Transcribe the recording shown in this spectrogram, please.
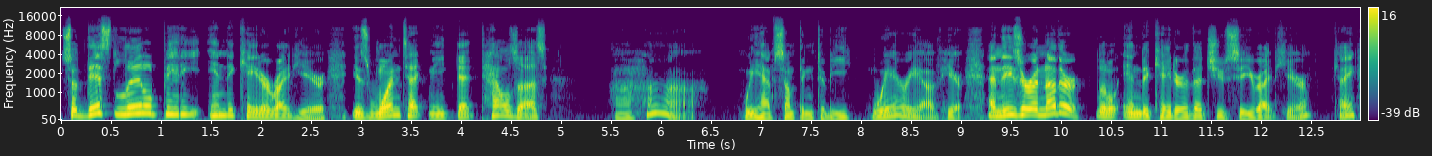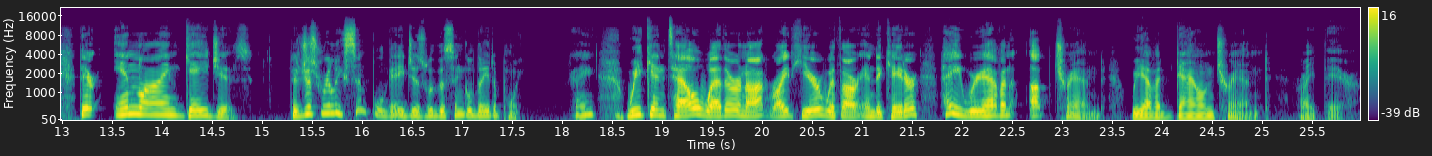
So this little bitty indicator right here is one technique that tells us, uh huh, we have something to be wary of here. And these are another little indicator that you see right here. Okay. They're inline gauges. They're just really simple gauges with a single data point. Okay. We can tell whether or not right here with our indicator, hey, we have an uptrend, we have a downtrend right there.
